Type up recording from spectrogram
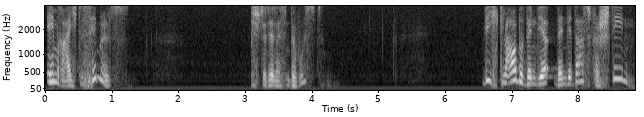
im Reich des Himmels. Bist du dir dessen bewusst? Wie ich glaube, wenn wir, wenn wir das verstehen,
